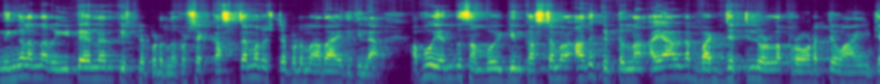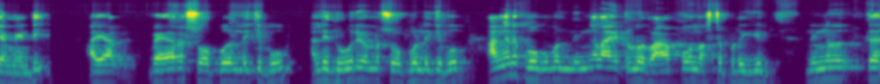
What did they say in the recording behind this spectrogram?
നിങ്ങളെന്ന റീറ്റെയിലർക്ക് ഇഷ്ടപ്പെടുന്നത്. പക്ഷെ കസ്റ്റമർ ഇഷ്ടപ്പെടുന്ന അതായിരിക്കില്ല. അപ്പോൾ എന്ത് സംഭവിക്കും? കസ്റ്റമർ അത് കിട്ടുന്ന അയാളുടെ ബഡ്ജറ്റിലുള്ള പ്രോഡക്റ്റ് വാങ്ങിക്കാൻ വേണ്ടി അയാൾ വേറെ ഷോപ്പുകളിലേക്ക് പോകും അല്ലെങ്കിൽ ദൂരെയുള്ള ഷോപ്പുകളിലേക്ക് പോകും അങ്ങനെ പോകുമ്പോൾ നിങ്ങളായിട്ടുള്ള റാപ്പോ നഷ്ടപ്പെടുകയും നിങ്ങൾക്ക്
